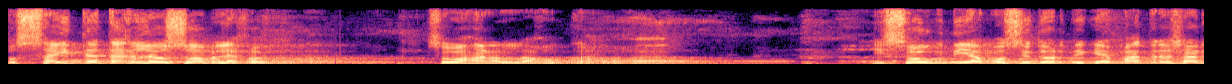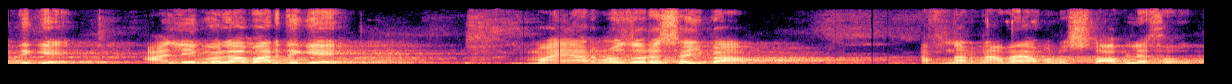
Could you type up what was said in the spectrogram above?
ও চাইতে থাকলেও সব লেখা হইব। সুবাহান আল্লাহ হুকা এই দিয়া মসজিদর দিকে মাদ্রাসার দিকে, আলিম ওলামার দিকে মায়ার নজরে চাইবা। আপনার নামে আমল সব লেখা হইব।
